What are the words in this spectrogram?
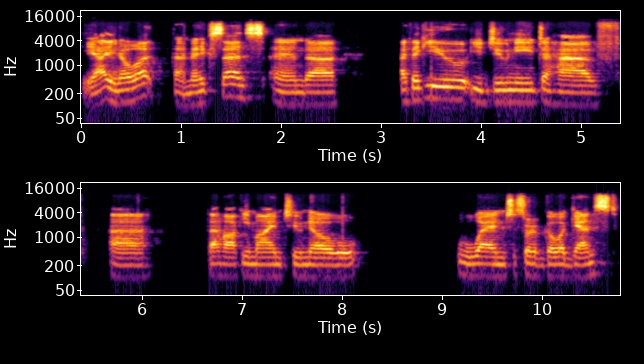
yeah, you know what? That makes sense. And uh, I think you you do need to have uh, that hockey mind to know when to sort of go against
